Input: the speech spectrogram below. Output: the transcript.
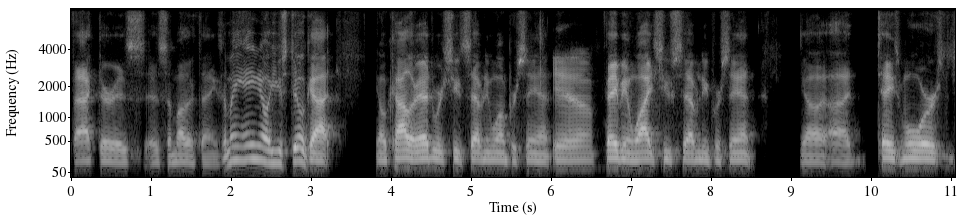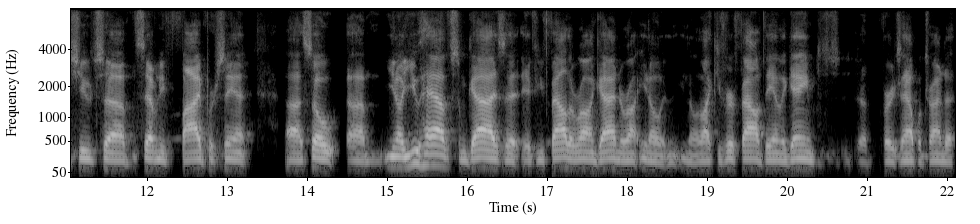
factor as as some other things. I mean, you know, you still got you know Kyler Edwards shoots seventy one percent. Yeah. Fabian White shoots seventy percent. You know, uh, Taze Moore shoots uh, seventy five percent. Uh, so um, you know you have some guys that if you foul the wrong guy in the wrong, you know, you know, like if you're fouled at the end of the game, uh, for example, trying to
